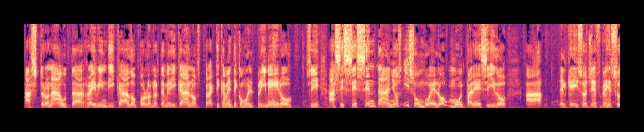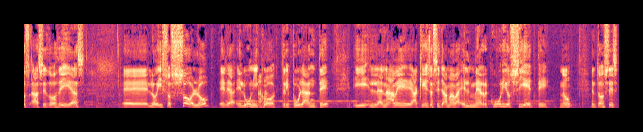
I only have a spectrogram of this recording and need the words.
astronauta reivindicado por los norteamericanos prácticamente como el primero, ¿sí? Hace 60 años hizo un vuelo muy parecido a el que hizo Jeff Bezos hace dos días. Eh, lo hizo solo, era el único tripulante, y la nave aquella se llamaba el Mercurio 7, ¿no? Entonces,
